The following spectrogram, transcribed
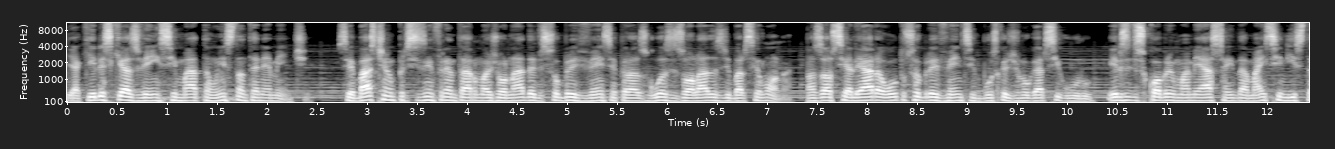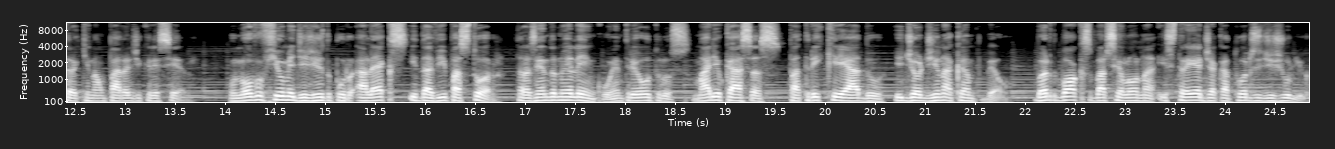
e aqueles que as veem se matam instantaneamente. Sebastian precisa enfrentar uma jornada de sobrevivência pelas ruas isoladas de Barcelona, mas ao se aliar a outros sobreviventes em busca de um lugar seguro, eles descobrem uma ameaça ainda mais sinistra que não para de crescer. O novo filme é dirigido por Alex e Davi Pastor, trazendo no elenco, entre outros, Mário Casas, Patrick Criado e Georgina Campbell. Bird Box Barcelona estreia dia 14 de julho.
